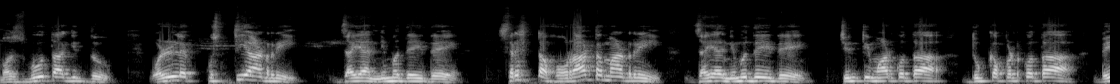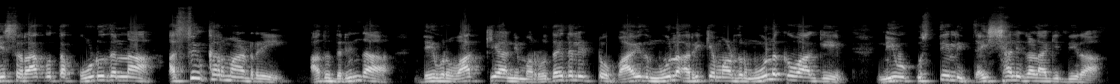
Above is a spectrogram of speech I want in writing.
ಮಜಬೂತಾಗಿದ್ದು, ಒಳ್ಳೆ ಕುಸ್ತಿ ಆಡ್ರಿ, ಜಯ ನಿಮ್ಮದೇ ಇದೆ. ಶ್ರೇಷ್ಠ ಹೋರಾಟ ಮಾಡ್ರಿ, ಜಯ ನಿಮ್ಮದೇ ಇದೆ. ಚಿಂತೆ ಮಾಡ್ಕೋತಾ, ದುಃಖ ಪಟ್ಕೋತಾ, ಬೇಸರ ಆಗುತ್ತಾ ಕೂಡುವುದನ್ನ ಅಸ್ವೀಕಾರ ಮಾಡ್ರಿ. ಆದುದರಿಂದ ದೇವರ ವಾಕ್ಯ ನಿಮ್ಮ ಹೃದಯದಲ್ಲಿಟ್ಟು ಬಾಯದ ಮೂಲ ಅರಿಕೆ ಮಾಡೋದ್ರ ಮೂಲಕವಾಗಿ ನೀವು ಕುಸ್ತಿಯಲ್ಲಿ ಜೈಶಾಲಿಗಳಾಗಿದ್ದೀರಾ?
